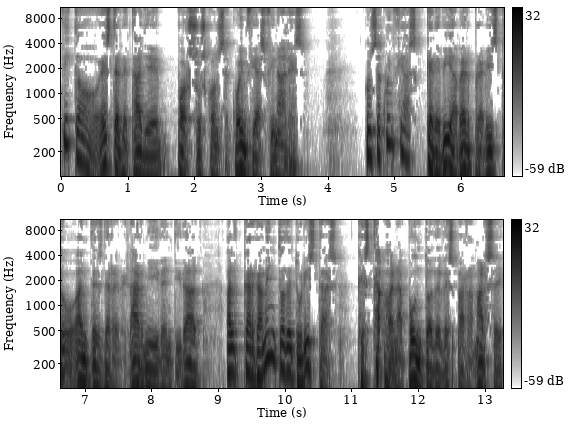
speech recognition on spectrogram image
Cito este detalle por sus consecuencias finales consecuencias que debía haber previsto antes de revelar mi identidad al cargamento de turistas que estaban a punto de desparramarse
